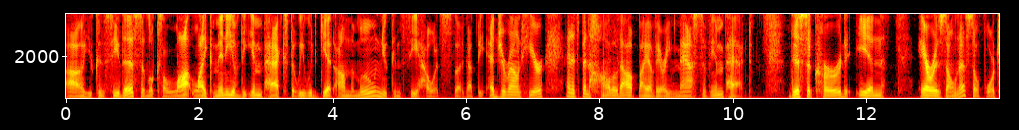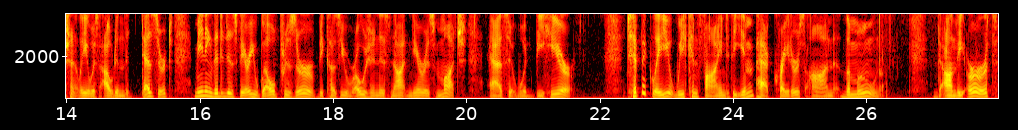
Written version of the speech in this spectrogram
Uh, you can see this it looks a lot like many of the impacts that we would get on the moon. You can see how it's got the edge around here and it's been hollowed out by a very massive impact. This occurred in Arizona. So fortunately, it was out in the desert, meaning that it is very well preserved because erosion is not near as much as it would be here. Typically, we can find the impact craters on the moon on the Earth,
